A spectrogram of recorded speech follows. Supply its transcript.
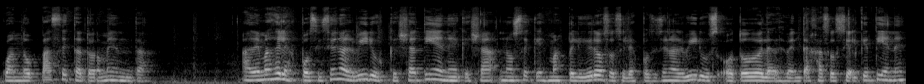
cuando pase esta tormenta, además de la exposición al virus que ya tiene, que ya no sé qué es más peligroso, si la exposición al virus o toda la desventaja social que tiene,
